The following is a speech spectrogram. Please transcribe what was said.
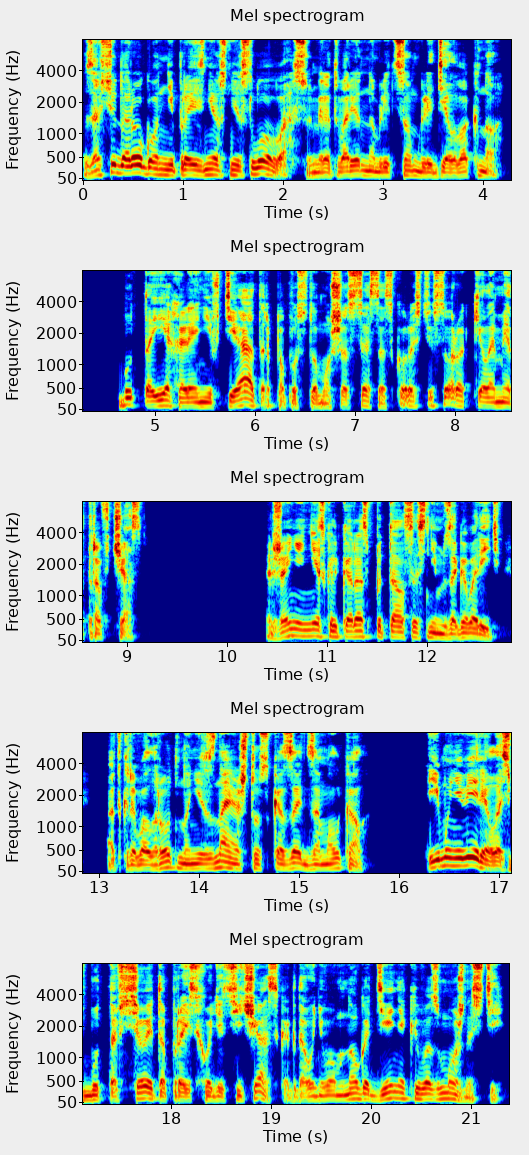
За всю дорогу он не произнес ни слова, с умиротворенным лицом глядел в окно. Будто ехали они в театр по пустому шоссе со скоростью 40 км в час. Женя несколько раз пытался с ним заговорить. Открывал рот, но не зная, что сказать, замолкал. Ему не верилось, будто все это происходит сейчас, когда у него много денег и возможностей.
